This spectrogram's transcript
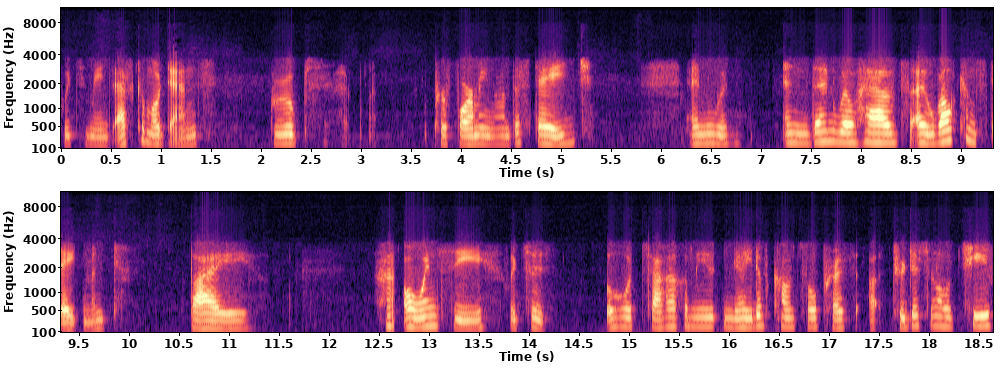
which means Eskimo dance, groups performing on the stage, and we, and then we'll have a welcome statement by ONC, which is Orutsararmiut Native Council Pres- uh, Traditional Chief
